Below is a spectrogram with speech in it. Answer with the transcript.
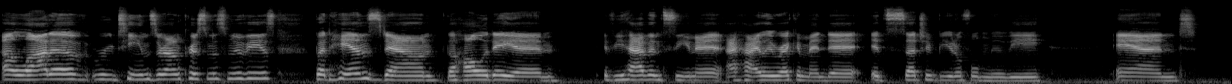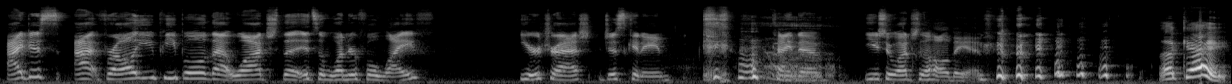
a lot of routines around Christmas movies, but hands down, The Holiday Inn. If you haven't seen it, I highly recommend it. It's such a beautiful movie. And I just, I, for all you people that watch the It's a Wonderful Life, you're trash. Just kidding. kind of. You should watch The Holiday Inn. Okay.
